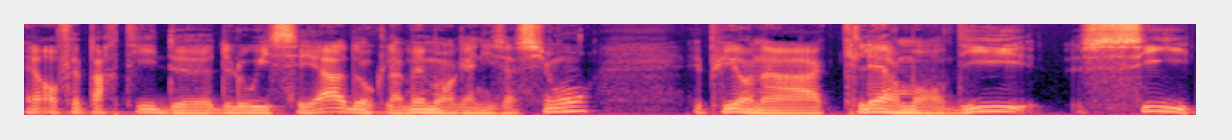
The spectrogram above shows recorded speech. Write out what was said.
on fait partie de, de l'OICA, donc la même organisation. Et puis on a clairement dit, si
